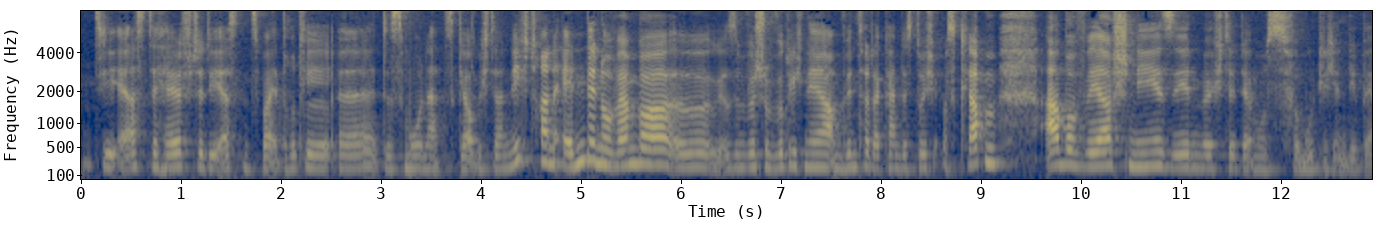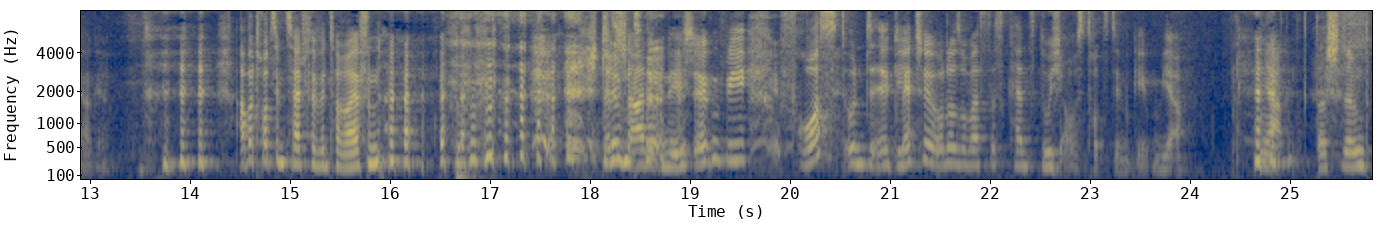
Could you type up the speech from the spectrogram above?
die erste Hälfte, die ersten zwei Drittel äh, des Monats, glaube ich, da nicht dran. Ende November äh, sind wir schon wirklich näher am Winter, da kann das durchaus klappen. Aber wer Schnee sehen möchte, der muss vermutlich in die Berge. Aber trotzdem Zeit für Winterreifen. das schadet nicht. Irgendwie Frost und äh, Glätte oder sowas, das kann es durchaus trotzdem geben, ja. ja, das stimmt.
